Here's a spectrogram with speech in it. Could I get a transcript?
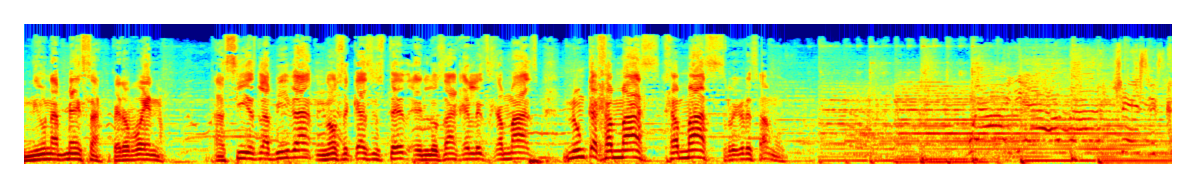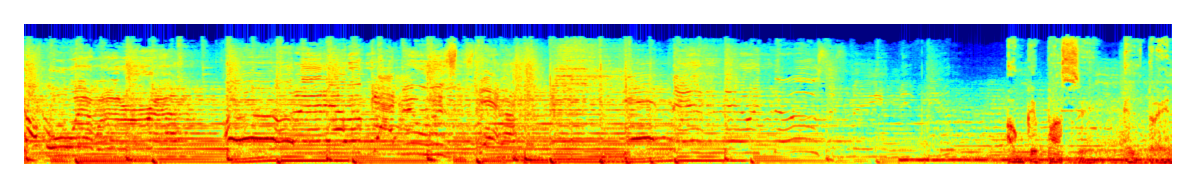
ni una mesa, pero bueno. Así es la vida, no se case usted en Los Ángeles jamás, nunca jamás, jamás. Regresamos. Aunque pase el tren,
